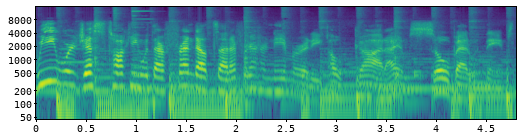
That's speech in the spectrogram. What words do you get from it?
we were just talking with our friend outside. I forgot her name already. Oh god, I am so bad with names.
